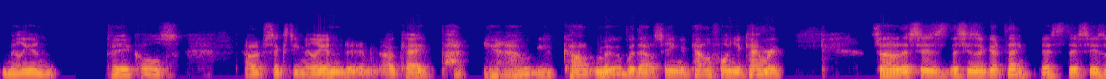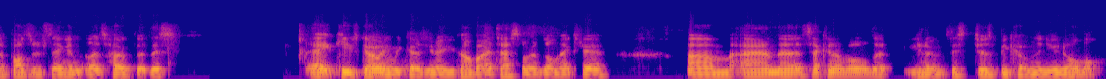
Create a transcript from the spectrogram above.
million vehicles out of 60 million, okay, but you know, you can't move without seeing a California Camry. So this is this is a good thing. This this is a positive thing, and let's hope that this a keeps going because you know you can't buy a Tesla until next year. Um, and uh, second of all, that you know this does become the new normal.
